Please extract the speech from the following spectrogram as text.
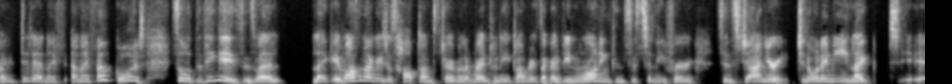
I did it and I and I felt good. So the thing is as well, like it wasn't like I just hopped onto treadmill and ran 28 kilometers. Like I'd been running consistently for since January. Do you know what I mean? Like t- eh,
